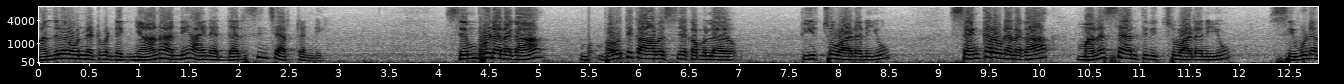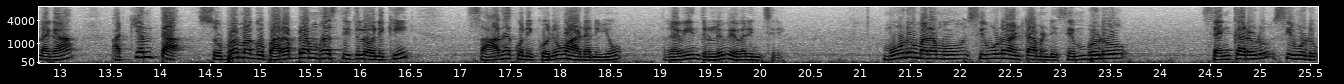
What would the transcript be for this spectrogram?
అందులో ఉన్నటువంటి జ్ఞానాన్ని ఆయన దర్శించారటండి. శంభుడనగా భౌతిక ఆవశ్యకముల తీర్చువాడనియు శంకరుడనగా మనశ్శాంతినిచ్చువాడనియు శివుడనగా అత్యంత శుభమగు పరబ్రహ్మ స్థితిలోనికి సాధకుని కొనువాడనియు రవీంద్రులు వివరించిరి. మూడు మనము శివుడు అంటామండి. శంభుడు శంకరుడు శివుడు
